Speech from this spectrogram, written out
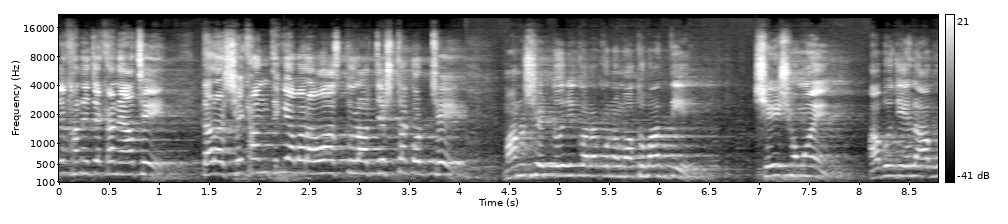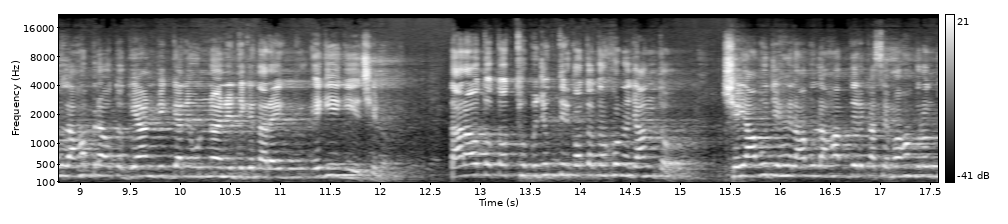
যেখানে যেখানে আছে, তারা সেখান থেকে আবার আওয়াজ তোলার চেষ্টা করছে। মানুষের তৈরি করা কোনো মতবাদ দিয়ে সেই সময়ে আবু জেহেল, আবুল আহাবরাও তো জ্ঞান, বিজ্ঞানী উন্নয়নের দিকে তারা এগিয়ে গিয়েছিল। তারাও তো তথ্য প্রযুক্তির কথা তখনও জানতো। সেই আবু জেহেল আবুল আহাবদের কাছে মহাগ্রন্থ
